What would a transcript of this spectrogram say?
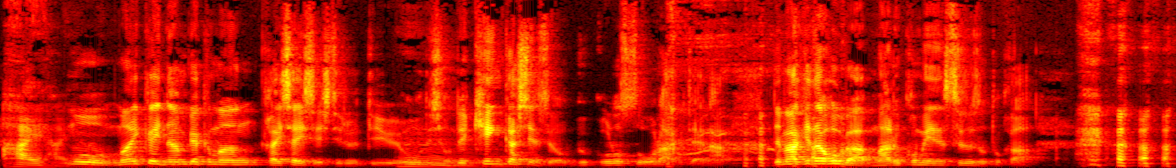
はいはい。もう毎回何百万回再生してるっていうオーディションでうん喧嘩してるんですよ。ぶっ殺すぞ、オラ、みたいな。で、負けた方が丸コメにするぞとか、あ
